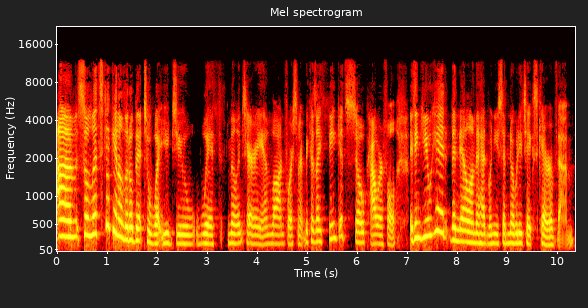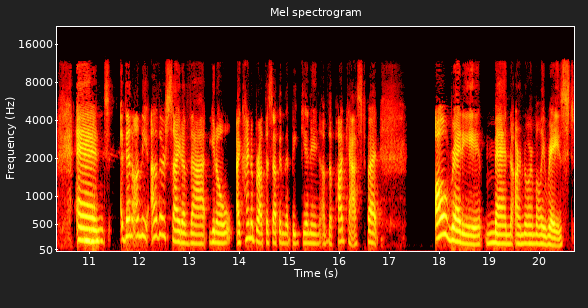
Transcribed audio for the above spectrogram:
Um, so let's dig in a little bit to what you do with military and law enforcement because I think it's so powerful. I think you hit the nail on the head when you said nobody takes care of them. Mm-hmm. And mm-hmm. then on the other side of that, you know, I kind of brought this up in the beginning of the podcast, but already men are normally raised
